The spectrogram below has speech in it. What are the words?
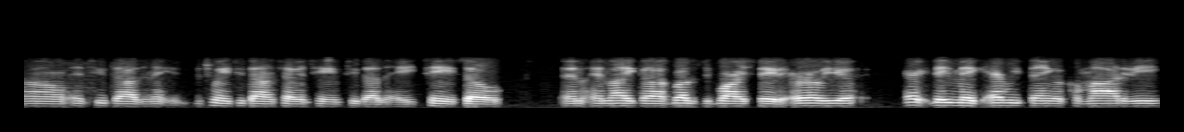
um, in 2008 between 2017 and 2018. So, and and like uh, Brother Jabari stated earlier, they make everything a commodity.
